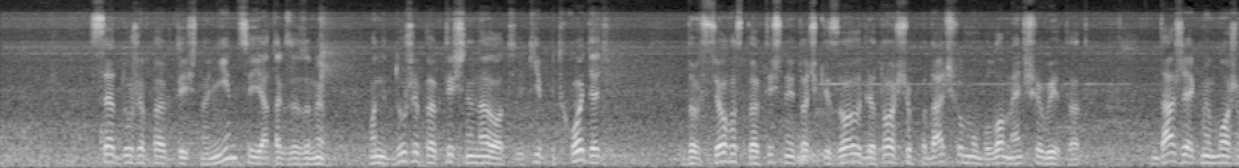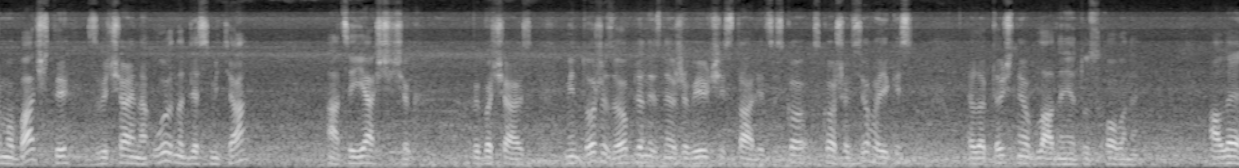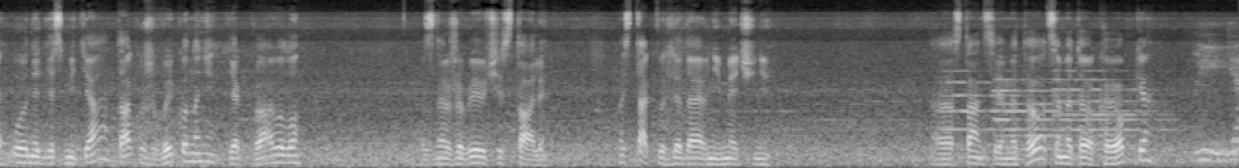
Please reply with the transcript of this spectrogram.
Все дуже практично. Німці, я так зрозумів, вони дуже практичний народ, які підходять до всього з практичної точки зору для того, щоб в подальшому було менше витрат. Навіть як ми можемо бачити, звичайна урна для сміття, а це ящичок, вибачаюсь, він теж зроблений з нержавіючої сталі. Це скоріше всього якесь електричне обладнання тут сховане. Але урни для сміття також виконані, як правило, з нержавіючої сталі. Ось так виглядає в Німеччині е, станція метро. Це метро Коробки. Linie 8,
